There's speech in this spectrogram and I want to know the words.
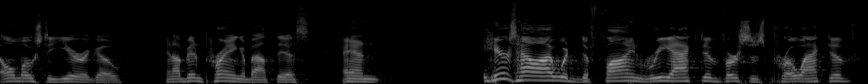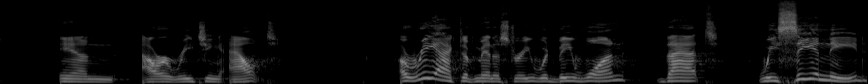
almost a year ago and I've been praying about this and here's how I would define reactive versus proactive in our reaching out. A reactive ministry would be one that we see a need,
